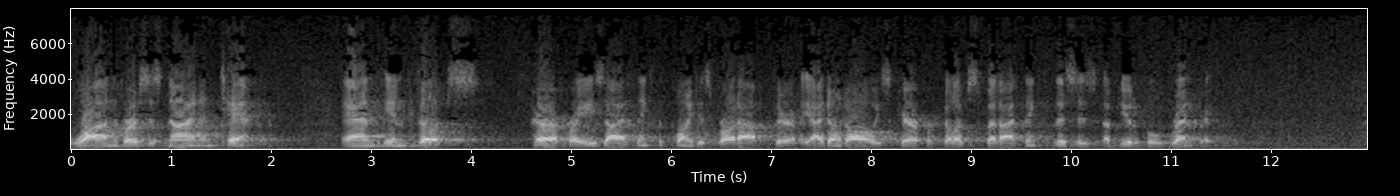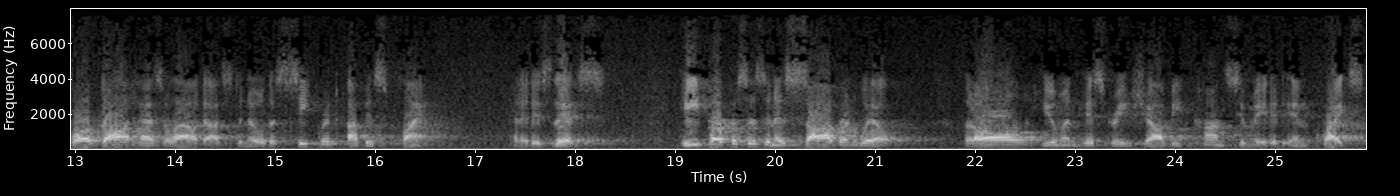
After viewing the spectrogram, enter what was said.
1 verses 9 and 10. And in Phillips' paraphrase, I think the point is brought out clearly. I don't always care for Phillips, but I think this is a beautiful rendering. For God has allowed us to know the secret of His plan, and it is this. He purposes in His sovereign will that all human history shall be consummated in Christ,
